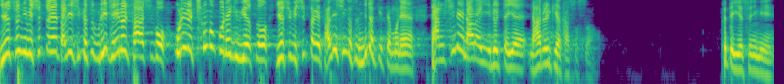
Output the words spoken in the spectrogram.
예수님이 십자가에 달리신 것은 우리 죄를 사하시고 우리를 천국 보내기 위해서 예수님이 십자가에 달리신 것을 믿었기 때문에 당신의 나라에 이를 때에 나를 기억하소서. 그때 예수님이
